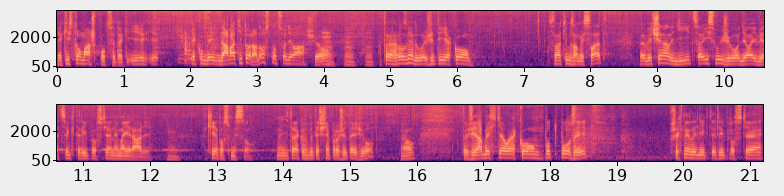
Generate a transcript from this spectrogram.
jaký z toho máš pocit. Jak, je, jakoby dává ti to radost, to, co děláš, jo. A to je hrozně důležitý, jako se nad tím zamyslet. Většina lidí celý svůj život dělají věci, které prostě nemají rádi. Jaký je to smysl? Není to jako zbytečně prožitý život? Jo? Takže já bych chtěl jako podpořit všechny lidi, kteří prostě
